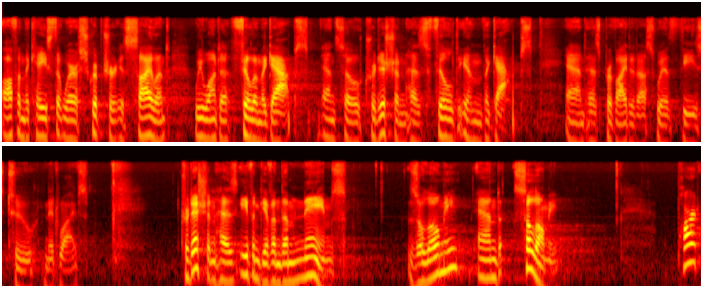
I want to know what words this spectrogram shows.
often the case that where Scripture is silent, we want to fill in the gaps. And so tradition has filled in the gaps and has provided us with these two midwives. Tradition has even given them names, Zelomi and Salome. Part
